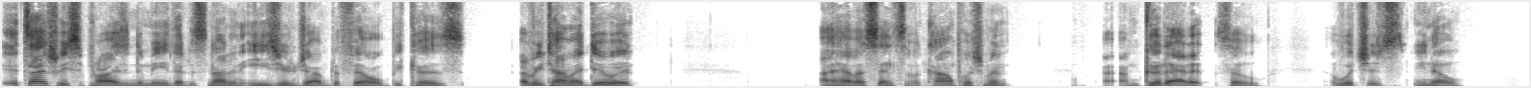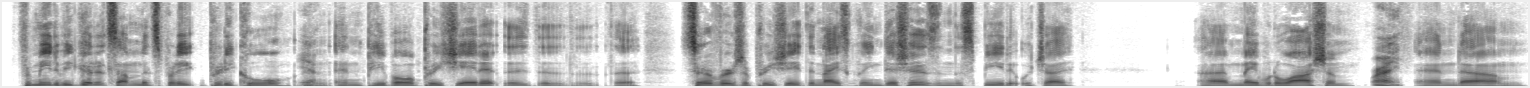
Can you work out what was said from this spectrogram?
It's actually surprising to me that it's not an easier job to fill because every time I do it, I have a sense of accomplishment. I'm good at it, so which is you know, for me to be good at something, it's pretty pretty cool, Yeah. and, and people appreciate it. The, the the servers appreciate the nice clean dishes and the speed at which I I'm able to wash them. Right. and um,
